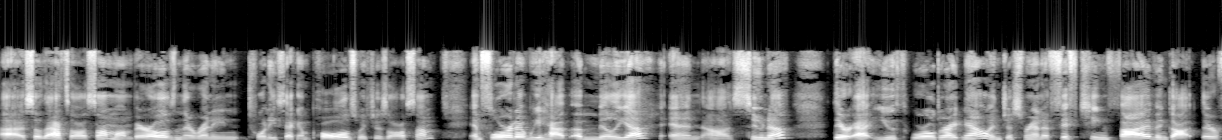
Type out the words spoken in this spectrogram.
Uh, so that's awesome on barrels, and they're running 20 second poles, which is awesome. In Florida, we have Amelia and uh, Suna. They're at Youth World right now and just ran a 15.5 and got their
